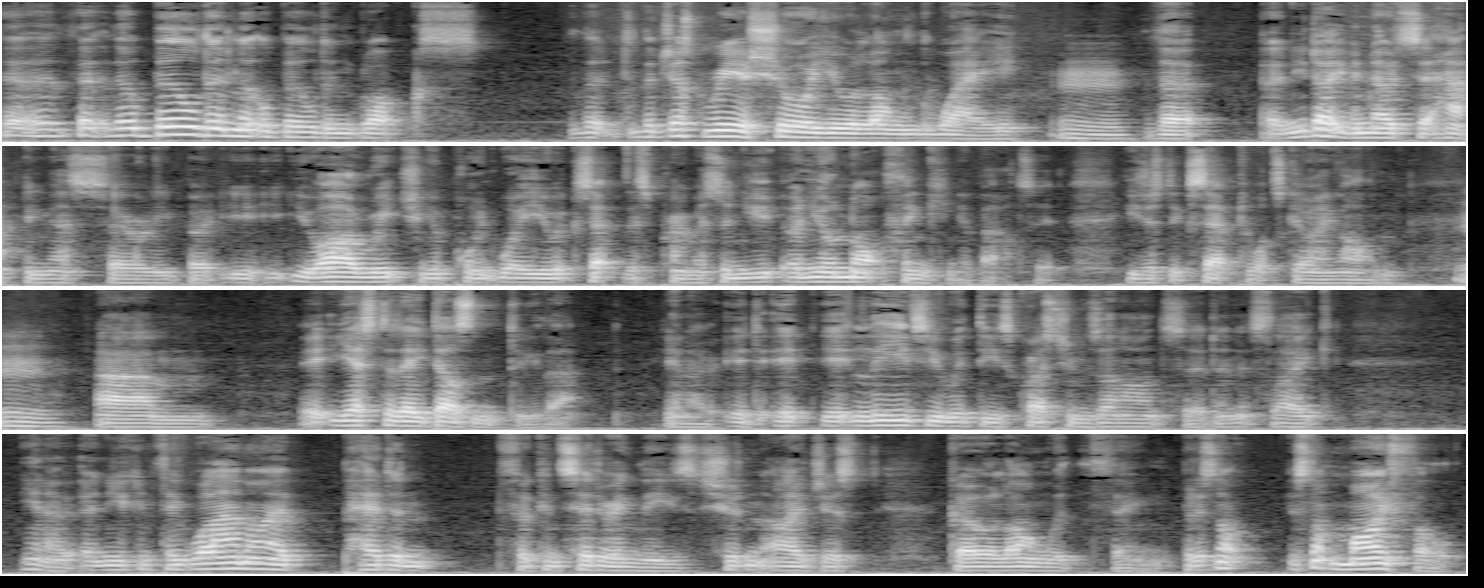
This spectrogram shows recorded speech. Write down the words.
they- they- they'll build in little building blocks that that just reassure you along the way Mm. that and you don't even notice it happening necessarily, but you you are reaching a point where you accept this premise and you and you're not thinking about it. You just accept what's going on. Mm. Um, it, yesterday doesn't do that. You know, it, it it leaves you with these questions unanswered, and it's like, you know, and you can think, well, am I a pedant for considering these? Shouldn't I just go along with the thing? But it's not. It's not my fault.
